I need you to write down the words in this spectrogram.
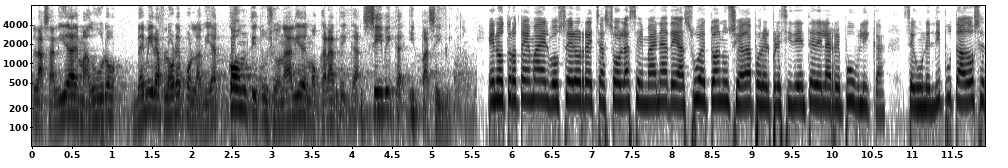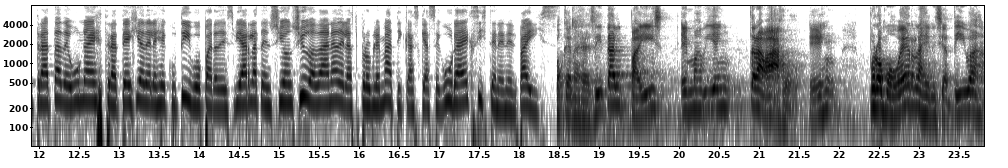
la salida de Maduro de Miraflores por la vía constitucional y democrática, cívica y pacífica. En otro tema, el vocero rechazó la semana de asueto anunciada por el presidente de la República. Según el diputado, se trata de una estrategia del Ejecutivo para desviar la atención ciudadana de las problemáticas que asegura existen en el país. Lo que necesita el país es más bien trabajo, es promover las iniciativas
